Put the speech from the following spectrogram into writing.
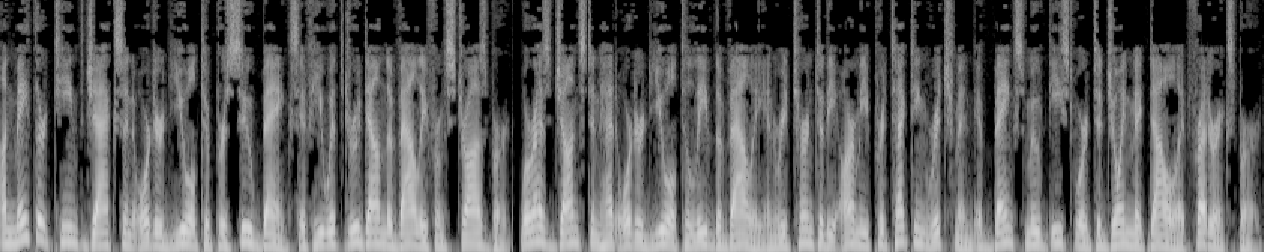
On May 13 Jackson ordered Ewell to pursue Banks if he withdrew down the valley from Strasburg, whereas Johnston had ordered Ewell to leave the valley and return to the army protecting Richmond if Banks moved eastward to join McDowell at Fredericksburg.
